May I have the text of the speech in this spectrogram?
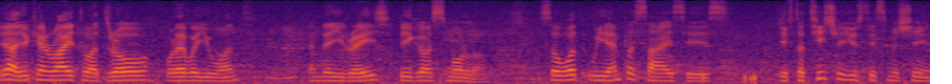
Yeah, you can write or draw whatever you want, and then erase bigger, smaller. So what we emphasize is, if the teacher use this machine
